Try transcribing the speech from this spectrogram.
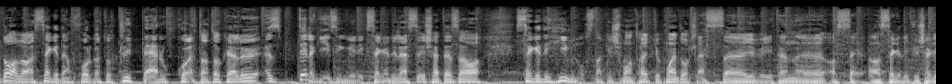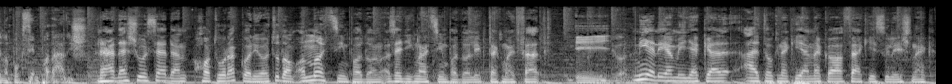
dallal Szegeden forgatott klippel rukkoltatok elő, ez tényleg ízigvérik szegedi lesz, és hát ez a szegedi himnusznak is mondhatjuk, majd ott lesz jövő héten a, Sze- a Szegedi Fűsági Napok színpadán is. Ráadásul szerdán 6 órakor, jól tudom, a nagy színpadon, az egyik nagy színpadon léptek majd fel. Így van. Milyen élményekkel álltok neki ennek a felkészülésnek?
